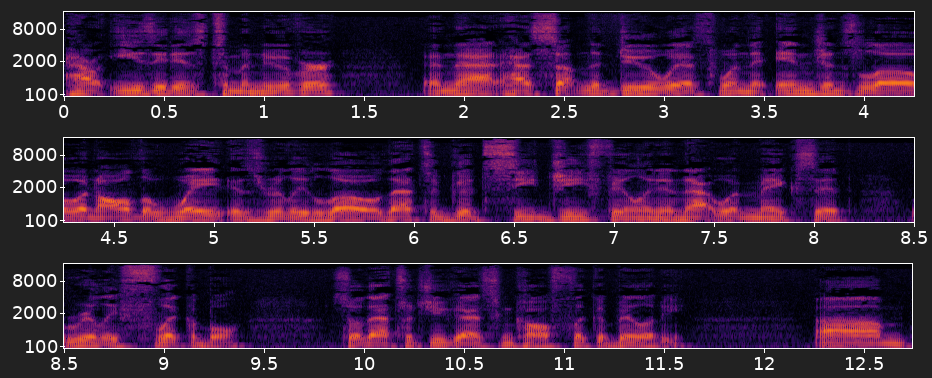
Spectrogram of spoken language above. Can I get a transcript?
how easy it is to maneuver, and that has something to do with when the engine's low and all the weight is really low. That's a good CG feeling, and that what makes it really flickable. So that's what you guys can call flickability. Um,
